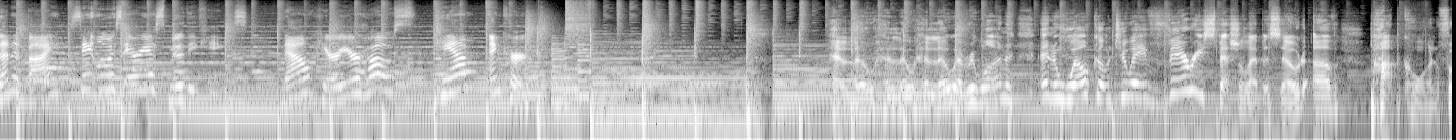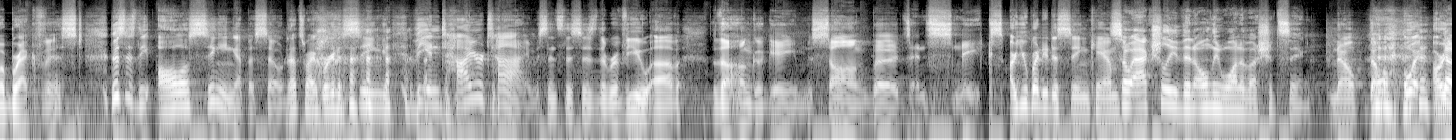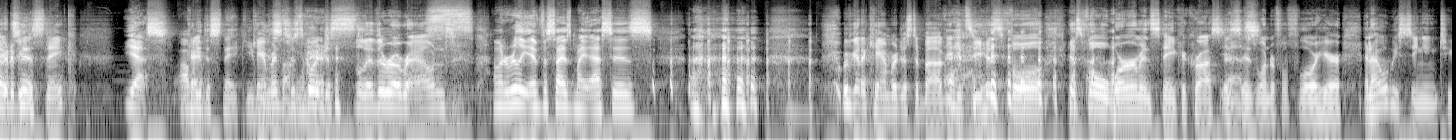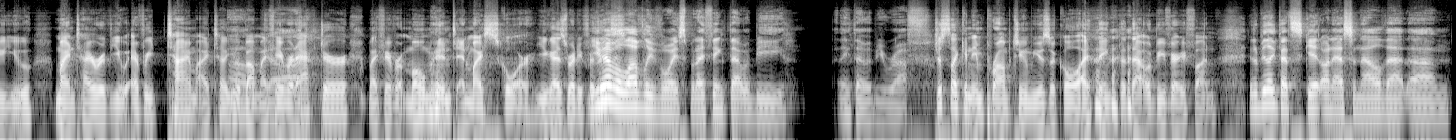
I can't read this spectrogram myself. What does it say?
presented by St. Louis Area Smoothie Kings. Now, here are your hosts, Cam and Kirk. Hello, hello, hello, everyone, and welcome to a very special episode of Popcorn for Breakfast. This is the all singing episode. That's right, we're going to sing the entire time since this is the review of The Hunger Games, Songbirds, and Snakes. Are you ready to sing, Cam? So actually, then only one of us should sing. no. The whole, wait, are you No, going to be the snake? Yes, I'll Okay. be the snake. You be the Cameron's just going to slither around. I'm going to really emphasize my S's. We've got a camera just above. You can see his full his full worm and snake across his, Yes. his wonderful floor here. And I will be singing to you my entire review every time I tell you about my favorite Oh, actor, my favorite moment, and my score. You guys ready for this? You this? have a lovely voice, but I think that would be, I think that would be rough. just like an impromptu musical. I think that that would be very fun. It'll be like that skit on SNL that um,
